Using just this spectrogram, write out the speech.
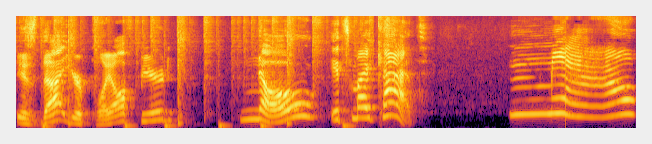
Is that your playoff beard? No, it's my cat. Meow.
